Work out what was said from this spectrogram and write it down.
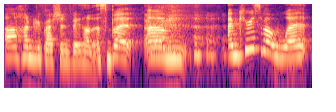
a hundred questions based on this, but um, I'm curious about what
